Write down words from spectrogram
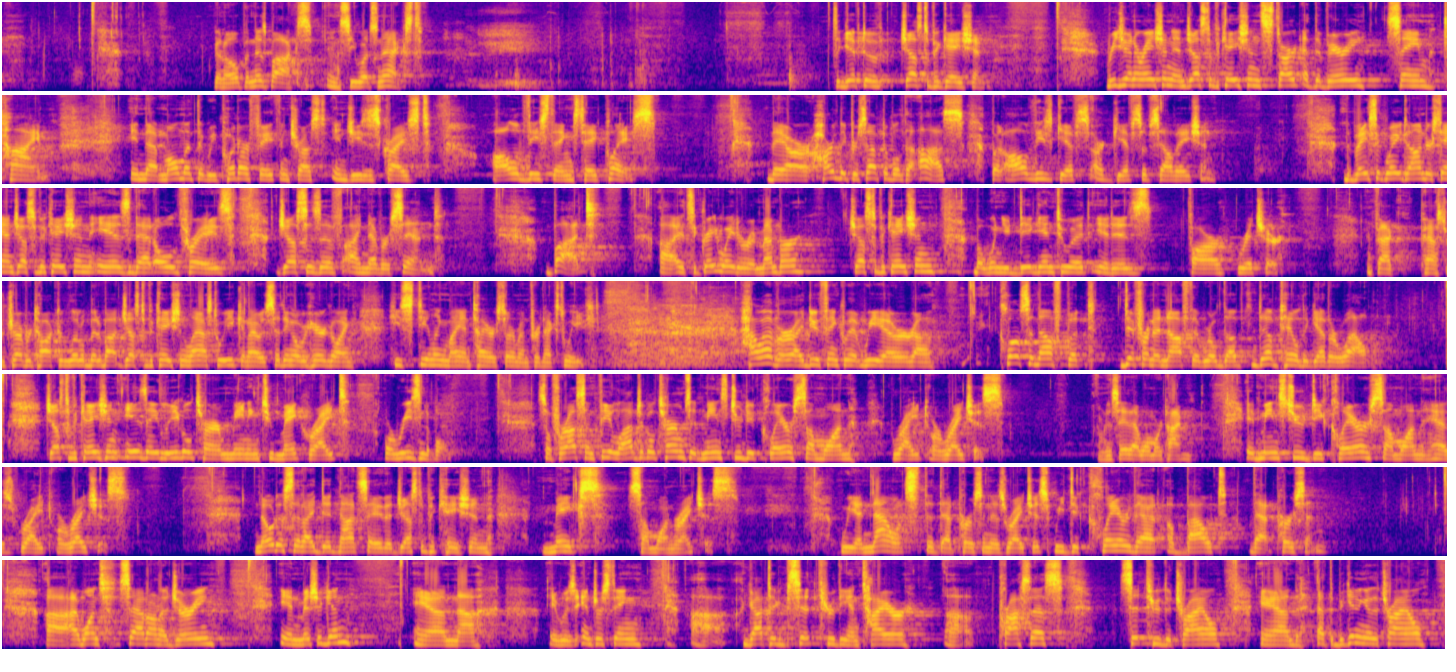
I'm going to open this box and see what's next. It's a gift of justification. Regeneration and justification start at the very same time. In that moment that we put our faith and trust in Jesus Christ, all of these things take place. They are hardly perceptible to us, but all of these gifts are gifts of salvation. The basic way to understand justification is that old phrase, just as if I never sinned. But uh, it's a great way to remember justification, but when you dig into it, it is far richer. In fact, Pastor Trevor talked a little bit about justification last week, and I was sitting over here going, he's stealing my entire sermon for next week. However, I do think that we are uh, close enough but different enough that we'll dove- dovetail together well. Justification is a legal term meaning to make right or reasonable. So, for us in theological terms, it means to declare someone right or righteous. I'm going to say that one more time. It means to declare someone as right or righteous. Notice that I did not say that justification makes someone righteous we announce that that person is righteous. We declare that about that person. Uh, I once sat on a jury in Michigan, and uh, it was interesting. Uh, I got to sit through the entire uh, process, sit through the trial, and at the beginning of the trial,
